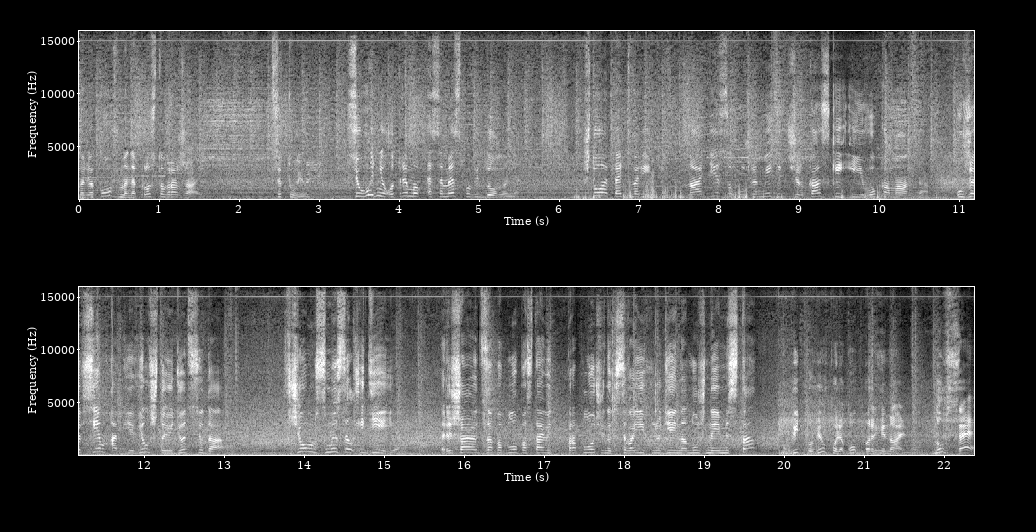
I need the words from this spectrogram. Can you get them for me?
Поляков, мене просто вражають. Цитую. Сьогодні отримав смс-повідомлення. Что опять творите? На Одессу уже метит Черкасский и его команда. Уже всем объявил, что идет сюда. В чем смысл идеи? Решают за бабло поставить проплочених своїх людей на нужні міста? Відповів Поляков оригінально. Ну все,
